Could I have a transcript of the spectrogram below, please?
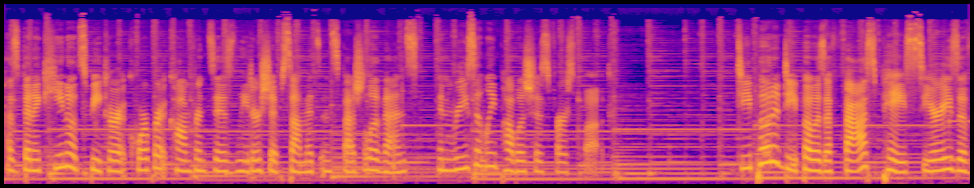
has been a keynote speaker at corporate conferences, leadership summits, and special events, and recently published his first book. Depot to Depot is a fast paced series of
